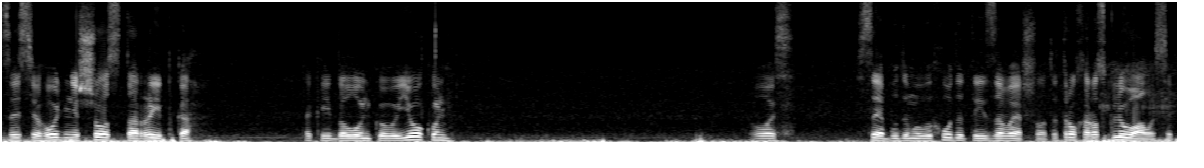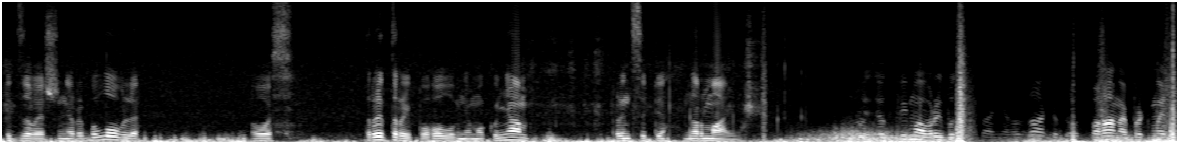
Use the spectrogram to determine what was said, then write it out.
Це сьогодні шоста рибка. Такий долоньковий окунь. Ось. Все, будемо виходити і завершувати. Трохи розклювалося під завершення риболовлі. Ось. 3-3 по головням окуням. В принципі, нормально. Друзі, от піймав рибу з останнього закиду. От погана прикмета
